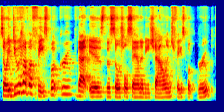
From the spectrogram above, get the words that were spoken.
So I do have a Facebook group that is the Social Sanity Challenge Facebook group.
